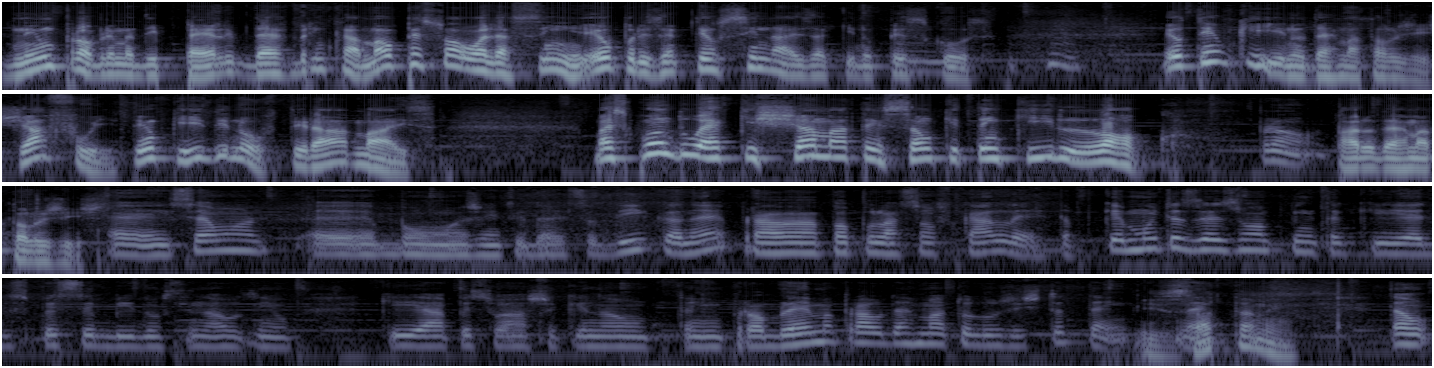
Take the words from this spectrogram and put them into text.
nenhum problema de pele deve brincar. Mas o pessoal olha assim, eu, por exemplo, tenho sinais aqui no pescoço. Eu tenho que ir no dermatologista. Já fui, tenho que ir de novo, tirar mais. Mas quando é que chama a atenção que tem que ir logo Pronto. para o dermatologista? É, isso é, uma, é bom a gente dar essa dica, né? Para a população ficar alerta. Porque muitas vezes uma pinta que é despercebida, um sinalzinho que a pessoa acha que não tem problema, para o dermatologista tem. Né? Exatamente. Né? Então,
